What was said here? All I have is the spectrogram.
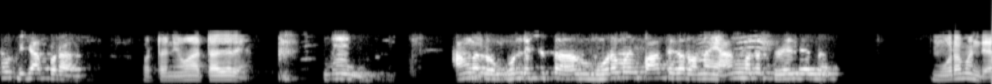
ಬಿಜಾಪುರ. ಒಟ್ಟು ನೀವು ಅಟ್ಟ ಅದೀರಿ ಹ್ಞೂ ಹಂಗ ಗುಂಡ್ ಎಷ್ಟುತ್ತ ಮೂರ ಮಂದಿ ಪಾಸ್ ಆಗ್ಯಾರ ಅಣ್ಣ ಹೆಂಗ್ ಅನ್ನೋದು ತಿಳಿಯಲ್ಲ ಮೂರ ಮಂದಿ?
